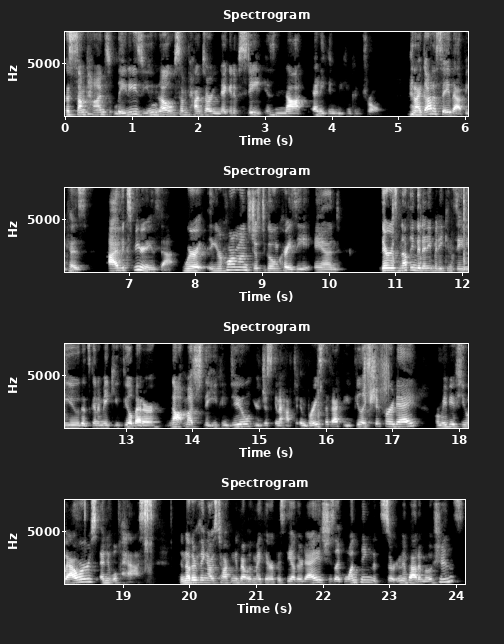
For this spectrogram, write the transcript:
Because sometimes, ladies, you know, sometimes our negative state is not anything we can control. And I gotta say that because I've experienced that where your hormones just going crazy and there is nothing that anybody can say to you that's gonna make you feel better. Not much that you can do. You're just gonna have to embrace the fact that you feel like shit for a day or maybe a few hours and it will pass Another thing I was talking about with my therapist the other day, she's like, one thing that's certain about emotions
